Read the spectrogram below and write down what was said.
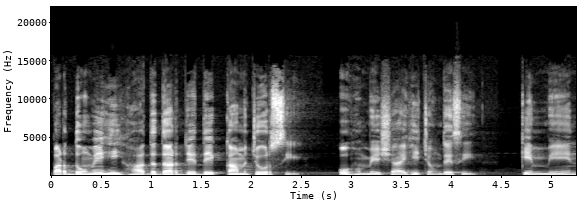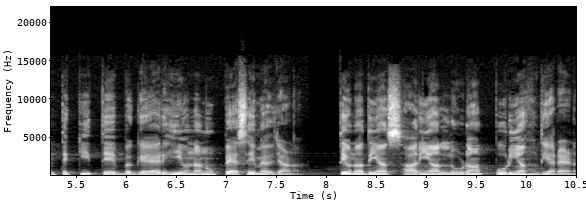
ਪਰ ਦੋਵੇਂ ਹੀ ਹੱਦ ਦਰਜੇ ਦੇ ਕੰਮਚੋਰ ਸੀ। ਉਹ ਹਮੇਸ਼ਾ ਇਹੀ ਚਾਹੁੰਦੇ ਸੀ ਕਿ ਮਿਹਨਤ ਕੀਤੇ ਬਗੈਰ ਹੀ ਉਹਨਾਂ ਨੂੰ ਪੈਸੇ ਮਿਲ ਜਾਣ ਤੇ ਉਹਨਾਂ ਦੀਆਂ ਸਾਰੀਆਂ ਲੋੜਾਂ ਪੂਰੀਆਂ ਹੁੰਦੀਆਂ ਰਹਿਣ।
